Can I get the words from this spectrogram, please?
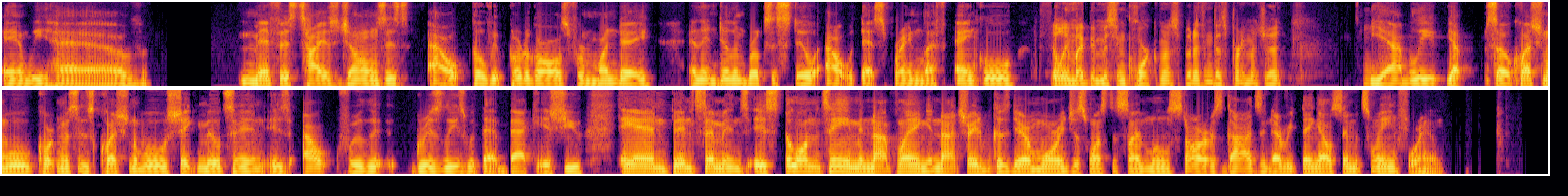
And we have Memphis Tyus Jones is out, COVID protocols for Monday. And then Dillon Brooks is still out with that sprained left ankle. Philly might be missing Korkmaz, but I think that's pretty much it. Yeah, I believe. Yep. So questionable. Korkmaz is questionable. Shake Milton is out for the Grizzlies with that back issue, and Ben Simmons is still on the team and not playing and not traded because Daryl Morey just wants the sun, moon, stars, gods, and everything else in between for him.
